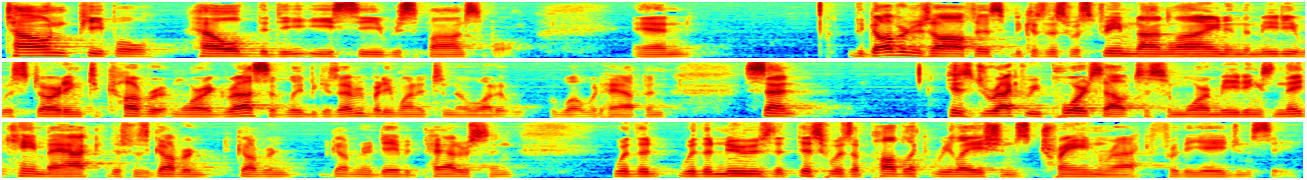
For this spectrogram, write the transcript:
town people held the DEC responsible. And the governor's office, because this was streamed online and the media was starting to cover it more aggressively because everybody wanted to know what, it, what would happen, sent his direct reports out to some more meetings, and they came back. This was Governor, Governor, Governor David Paterson with the, with the news that this was a public relations train wreck for the agency.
